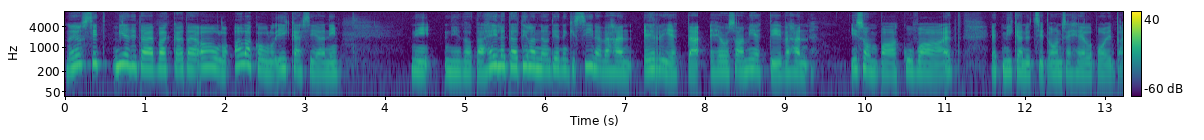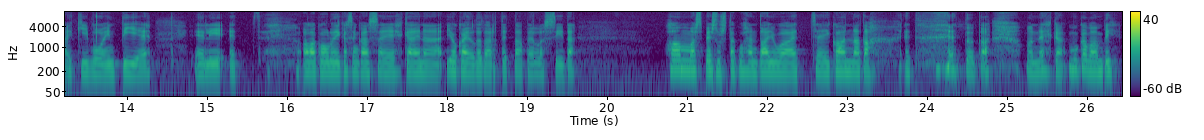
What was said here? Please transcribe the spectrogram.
No jos sitten mietitään vaikka jotain aulo, alakouluikäisiä, niin, niin, niin tota, heillä tämä tilanne on tietenkin siinä vähän eri, että he osaa miettiä vähän isompaa kuvaa, että et mikä nyt sitten on se helpoin tai kivoin tie. Eli että alakouluikäisen kanssa ei ehkä enää joka ilta tarvitse tapella siitä hammaspesusta, kun hän tajuaa, että se ei kannata. Että et tota, on ehkä mukavampi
